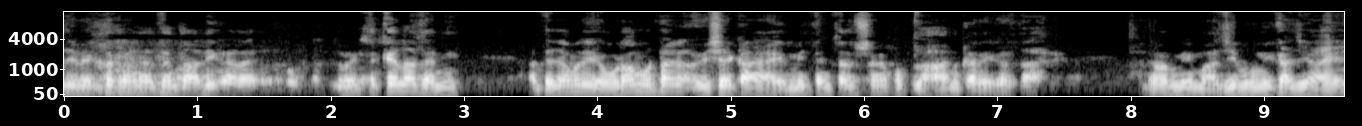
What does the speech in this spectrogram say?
नाराजी व्यक्त करण्याचा त्यांचा अधिकार आहे तो व्यक्त केला त्यांनी. त्याच्यामध्ये एवढा मोठा विषय काय आहे? मी त्यांच्या दृष्टीने खूप लहान कार्यकर्ता आहे. त्यामुळे मी माझी भूमिका जी आहे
